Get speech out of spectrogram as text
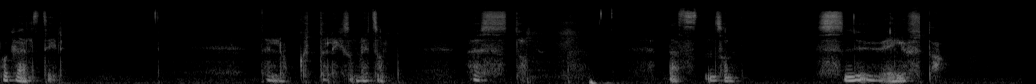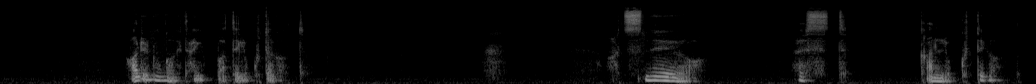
på kveldstid. Det lukter liksom litt sånn høst og nesten sånn snø i lufta. Har du noen gang tenkt på at det lukter godt? At snø og høst kan lukte godt.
